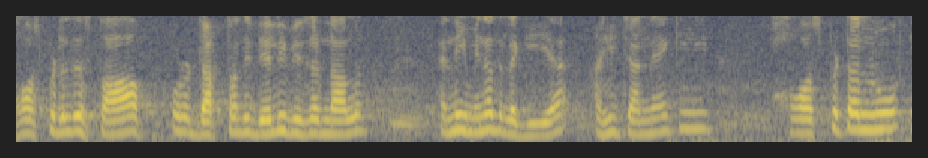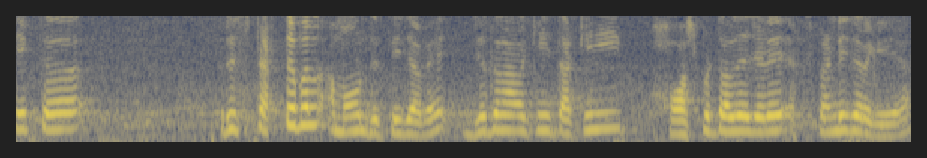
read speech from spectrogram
ਹਸਪੀਟਲ ਦੇ ਸਟਾਫ ਔਰ ਡਾਕਟਰਾਂ ਦੀ ਡੇਲੀ ਵਿਜ਼ਿਟ ਨਾਲ ਇੰਨੀ ਮਿਹਨਤ ਲੱਗੀ ਹੈ ਅਸੀਂ ਚਾਹੁੰਦੇ ਹਾਂ ਕਿ ਹਸਪੀਟਲ ਨੂੰ ਇੱਕ ਰਿਸਪੈਕਟੇਬਲ ਅਮਾਉਂਟ ਦਿੱਤੀ ਜਾਵੇ ਜਿਹਦੇ ਨਾਲ ਕਿ ਤਾਂ ਕਿ ਹਸਪੀਟਲ ਦੇ ਜਿਹੜੇ ਐਕਸਪੈਂਡੀਚਰ ਹੈਗੇ ਆ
